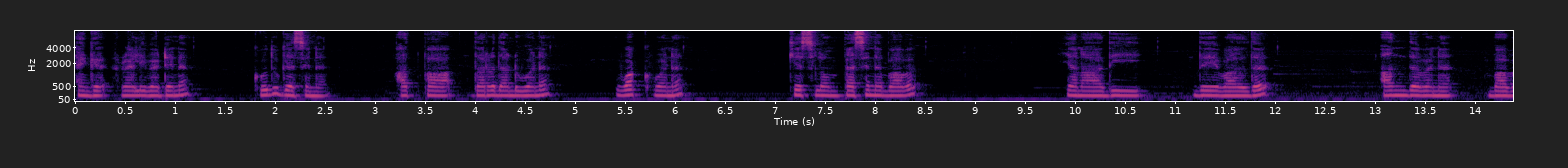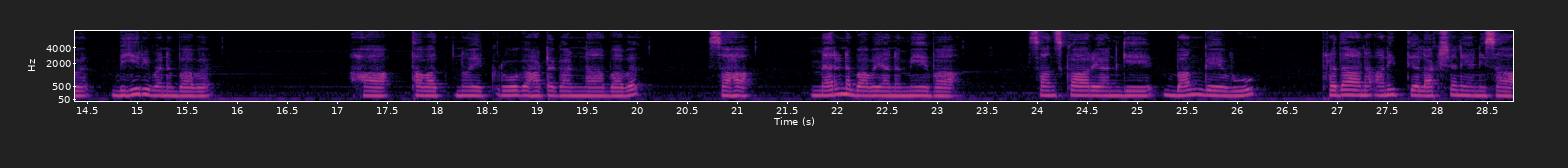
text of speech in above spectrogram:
ඇඟ රැලි වැටෙන කුදු ගැසෙන අත්පා දරදඬුවන වක්වන කෙස්ලොම් පැසෙන බව යනාදී දේවල්ද අන්දවන බව බිහිරිවන බව හා තවත් නොයෙක් රෝග හටගන්නා බව සහ මැරෙන බව යන මේවා සංස්කාරයන්ගේ භංගය වූ ප්‍රධාන අනිත්‍ය ලක්ෂණය නිසා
